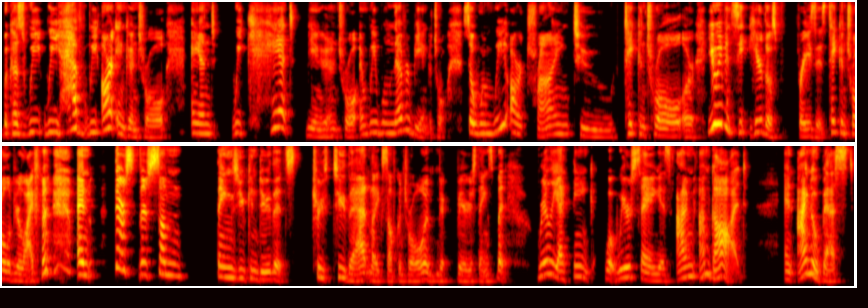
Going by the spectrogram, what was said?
because we we have we aren't in control, and we can't be in control and we will never be in control. So when we are trying to take control or you even see hear those phrases, take control of your life. and there's there's some things you can do that's truth to that like self-control and various things. But really I think what we're saying is I'm I'm God and I know best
